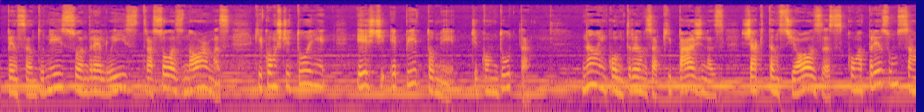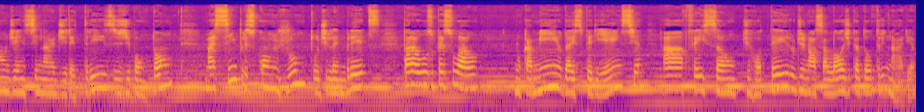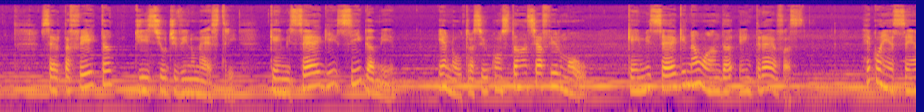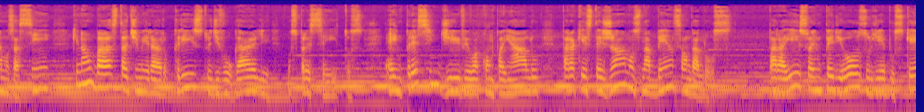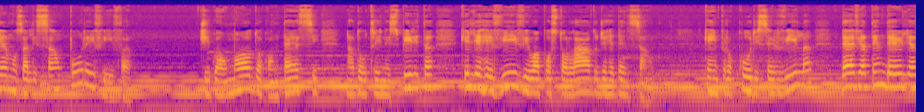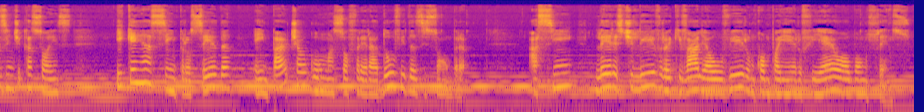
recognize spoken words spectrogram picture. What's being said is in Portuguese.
Pensando nisso, André Luiz traçou as normas que constituem este epítome de conduta. Não encontramos aqui páginas jactanciosas com a presunção de ensinar diretrizes de bom tom, mas simples conjunto de lembretes para uso pessoal, no caminho da experiência à afeição de roteiro de nossa lógica doutrinária. Certa feita, disse o Divino Mestre: Quem me segue, siga-me. Em outra circunstância, afirmou: quem me segue não anda em trevas. Reconhecemos assim que não basta admirar o Cristo e divulgar-lhe os preceitos. É imprescindível acompanhá-lo para que estejamos na bênção da luz. Para isso é imperioso lhe busquemos a lição pura e viva. De igual modo, acontece na doutrina espírita que lhe revive o apostolado de redenção quem procure servi-la deve atender-lhe as indicações, e quem assim proceda, em parte alguma sofrerá dúvidas e sombra. Assim, ler este livro equivale a ouvir um companheiro fiel ao bom senso.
